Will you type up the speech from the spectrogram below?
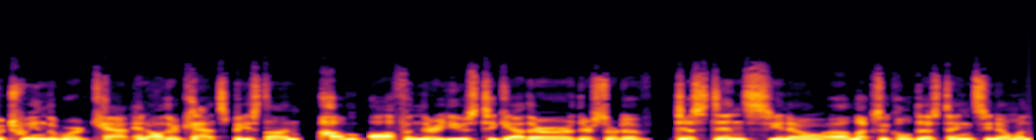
between the word cat and other cats based on how often they're used together, their sort of distance, you know, uh, lexical distance, you know, when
